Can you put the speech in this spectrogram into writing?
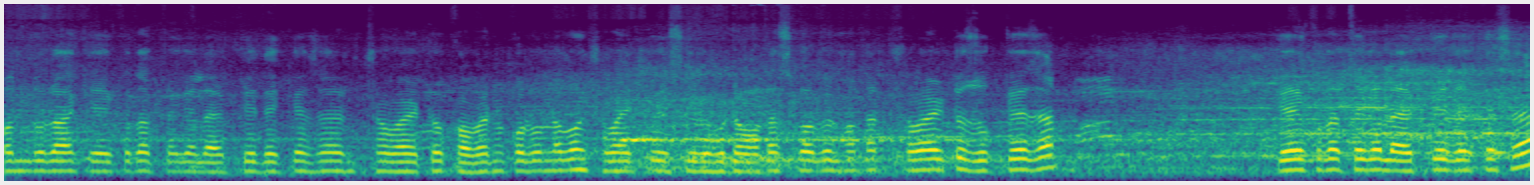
বন্ধুরা, কে কোথা থেকে লাইভটি দেখেছেন সবাই একটু কমেন্ট করুন এবং সবাই একটু স্ক্রিনে অর্ডার করবেন। সবাই একটু যুক্ত হয়ে যান। কে কোথা থেকে লাইভটি দেখতেছেন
